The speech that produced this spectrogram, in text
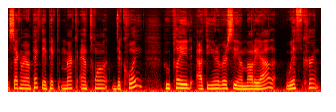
second round pick, they picked Marc Antoine Dequoy, who played at the University of Montreal with current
